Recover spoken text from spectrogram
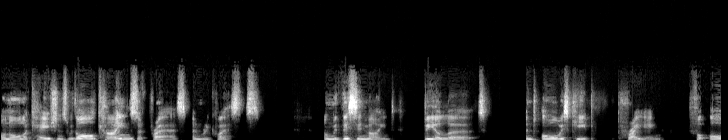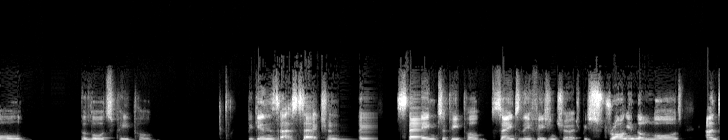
on all occasions with all kinds of prayers and requests. And with this in mind, be alert and always keep praying for all the Lord's people. Begins that section saying to people, saying to the Ephesian church, be strong in the Lord and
